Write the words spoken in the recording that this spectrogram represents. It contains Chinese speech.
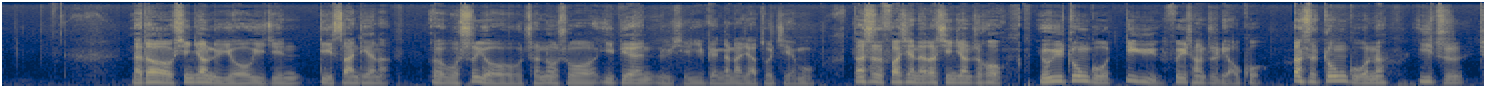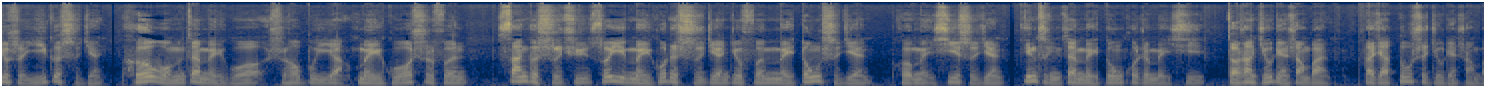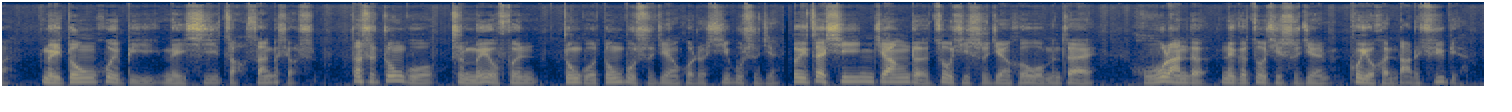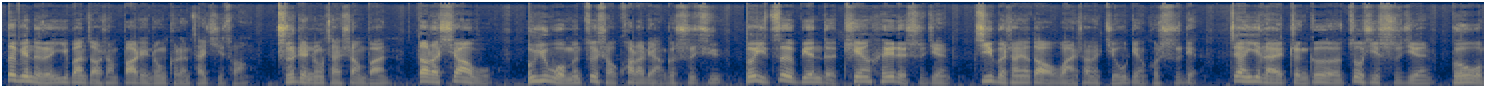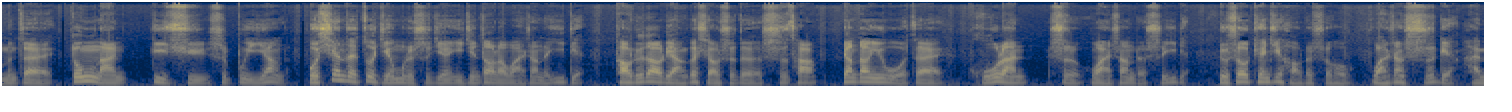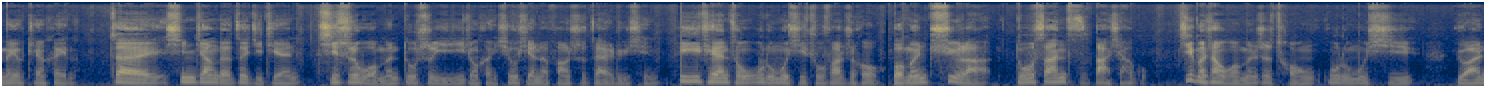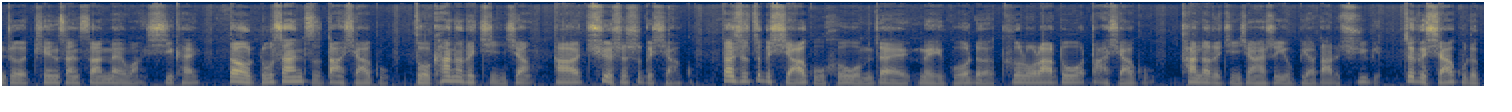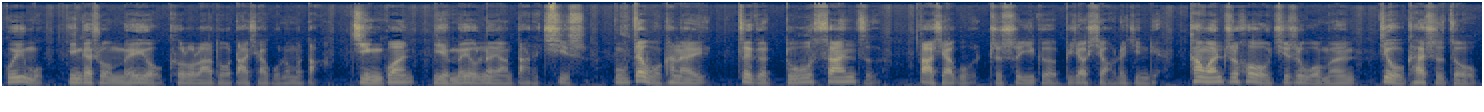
来到新疆旅游已经第三天了，呃，我是有承诺说一边旅行一边跟大家做节目，但是发现来到新疆之后，由于中国地域非常之辽阔，但是中国呢一直就是一个时间，和我们在美国时候不一样，美国是分三个时区，所以美国的时间就分美东时间和美西时间，因此你在美东或者美西。早上九点上班，大家都是九点上班。美东会比美西早三个小时，但是中国是没有分中国东部时间或者西部时间，所以在新疆的作息时间和我们在湖南的那个作息时间会有很大的区别。这边的人一般早上八点钟可能才起床，十点钟才上班。到了下午，由于我们最少跨了两个时区，所以这边的天黑的时间基本上要到晚上的九点和十点。这样一来，整个作息时间和我们在东南地区是不一样的。我现在做节目的时间已经到了晚上的一点，考虑到两个小时的时差，相当于我在湖南是晚上的十一点。有时候天气好的时候，晚上十点还没有天黑呢。在新疆的这几天，其实我们都是以一种很休闲的方式在旅行。第一天从乌鲁木齐出发之后，我们去了独山子大峡谷。基本上我们是从乌鲁木齐沿着天山山脉往西开，到独山子大峡谷所看到的景象，它确实是个峡谷，但是这个峡谷和我们在美国的科罗拉多大峡谷看到的景象还是有比较大的区别。这个峡谷的规模应该说没有科罗拉多大峡谷那么大，景观也没有那样大的气势。我在我看来，这个独山子大峡谷只是一个比较小的景点。看完之后，其实我们就开始走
